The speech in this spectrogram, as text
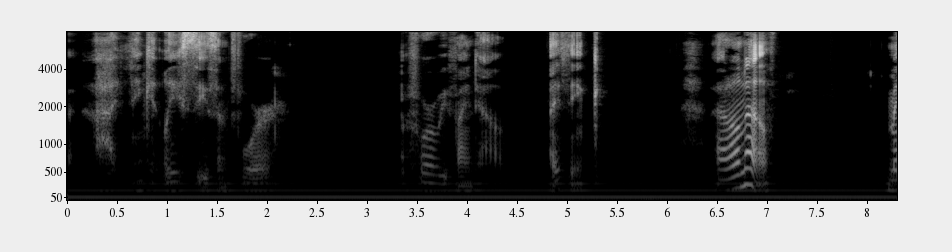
I think at least season four before we find out. I think. I don't know. My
